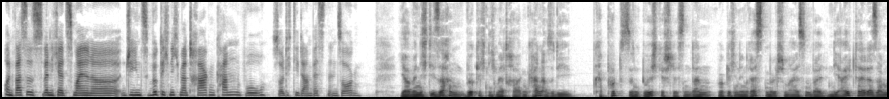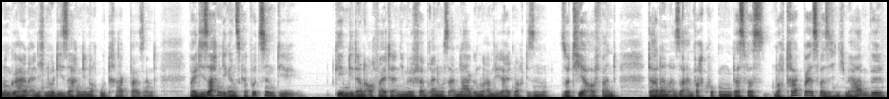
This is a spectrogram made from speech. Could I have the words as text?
Und was ist, wenn ich jetzt meine Jeans wirklich nicht mehr tragen kann? Wo sollte ich die da am besten entsorgen? Ja, wenn ich die Sachen wirklich nicht mehr tragen kann, also die kaputt sind, durchgeschlissen, dann wirklich in den Restmüll schmeißen, weil in die Altkleidersammlung gehören eigentlich nur die Sachen, die noch gut tragbar sind. Weil die Sachen, die ganz kaputt sind, die geben die dann auch weiter in die Müllverbrennungsanlage, nur haben die halt noch diesen Sortieraufwand. Da dann also einfach gucken, das, was noch tragbar ist, was ich nicht mehr haben will,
